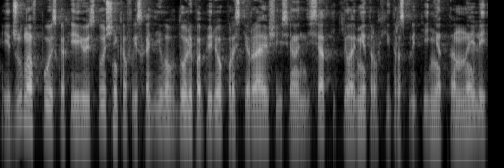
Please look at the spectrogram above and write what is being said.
и Джуна в поисках ее источников исходила вдоль и поперек простирающиеся на десятки километров хитросплетения тоннелей,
